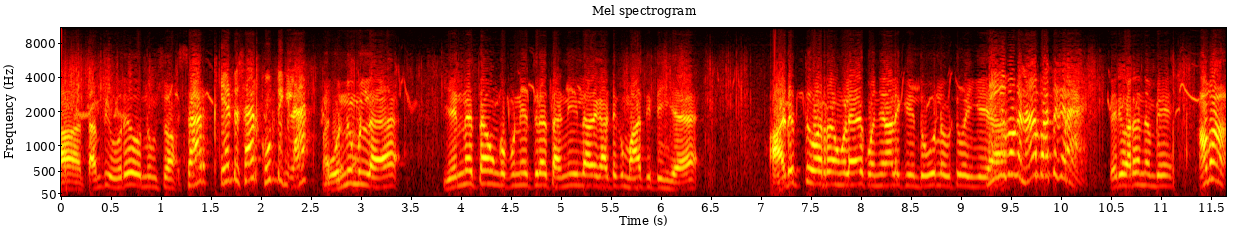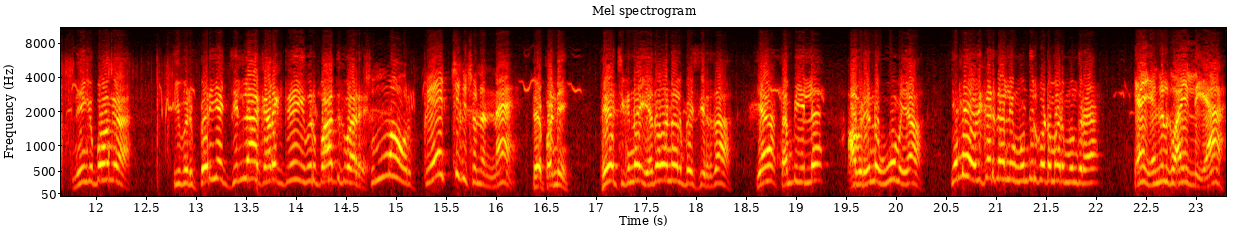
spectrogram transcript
ஆ தம்பி ஒரே ஒரு நிமிஷம். சார்? கேட்டு சார் கூப்பிட்டீங்களா? ஒண்ணுமில்ல. என்னத்தான் உங்க புண்ணியத்துல தண்ணி இல்லாத காட்டுக்கு மாத்திட்டீங்க. அடுத்து வர்றவங்கள கொஞ்ச நாளைக்கு இந்த ஊர்ல விட்டு போங்க நான் பாத்துக்கிறேன். சரி வரேன் தம்பி. ஆமா நீங்க போங்க. இவர் பெரிய ஜில்லா கரெக்டர் இவர் பாத்துக்குவாரு சும்மா ஒரு பேச்சுக்கு சொன்னேன் டேய் பண்ணி. பேச்சுக்குன்னா எதை வேணாலும் பேசிடுறதா? ஏன் தம்பி இல்ல? அவர் என்ன ஊமையா? என்ன எதுக்கெடுத்தாலும் முந்திரி கொட்ட மாதிரி முந்துற? ஏன் எங்களுக்கு வாய் இல்லையா?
